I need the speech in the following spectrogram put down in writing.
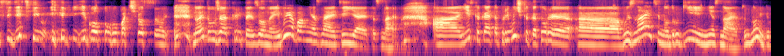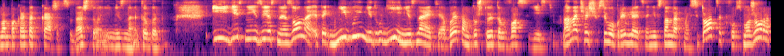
сидеть и, и, и голову почесывать. Но это уже открытая зона, и вы обо мне знаете, и я это знаю. А есть какая-то привычка, которую а, вы знаете, но другие не знают. Ну, или вам пока так кажется, да, что они не знают об этом. И есть неизвестная зона, это ни вы, ни другие не знаете об этом, то, что это в вас есть. Она чаще всего проявляется не в стандартных ситуациях, форс-мажорах,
